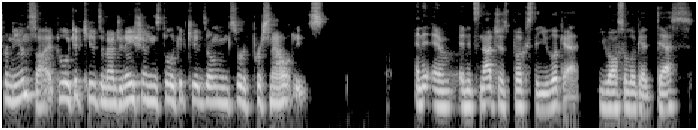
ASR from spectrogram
from the inside, to look at kids' imaginations, to look at kids' own sort of personalities. And and, and it's not just books that you look at. You also look at desks.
